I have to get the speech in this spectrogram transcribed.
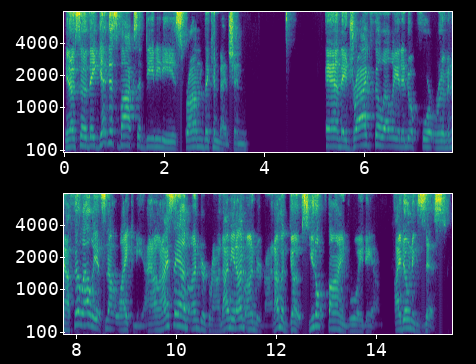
You know, so they get this box of DVDs from the convention and they drag Phil Elliott into a courtroom. And now Phil Elliott's not like me. When I say I'm underground, I mean I'm underground. I'm a ghost. You don't find Roy Dam. I don't exist.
